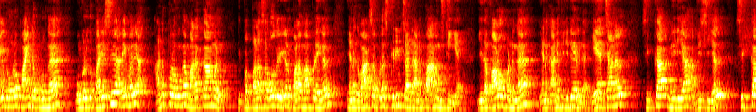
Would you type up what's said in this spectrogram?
ஐநூறோ பாயிண்டை கொடுங்க. உங்களுக்கு பரிசு அதே மாதிரி அனுப்புகிறவங்க மறக்காமல் இப்போ பல சகோதரிகள் பல மாப்பிள்ளைகள் எனக்கு வாட்ஸ்அப்பில் ஸ்க்ரீன்ஷாட் அனுப்ப ஆரம்பிச்சிட்டீங்க. இதை ஃபாலோ பண்ணுங்கள் எனக்கு அனுப்பிக்கிட்டே இருங்க. என் channel Chikka media official Chikka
